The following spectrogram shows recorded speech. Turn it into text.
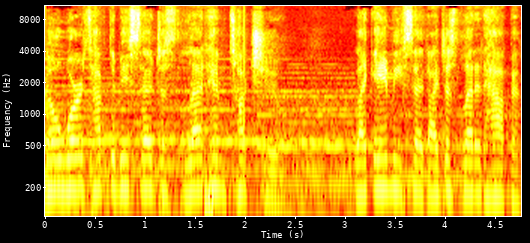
No words have to be said. Just let Him touch you. Like Amy said, I just let it happen.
